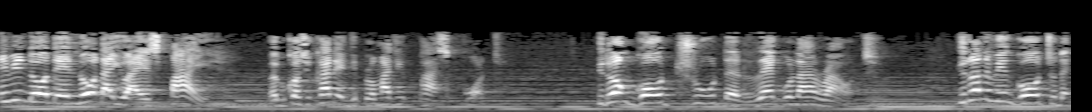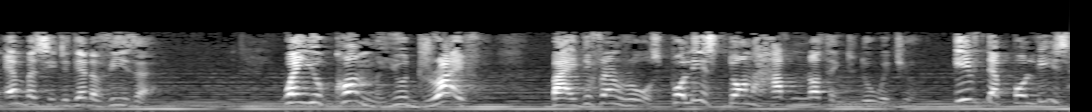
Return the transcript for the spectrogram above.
even though they know that you are a spy, but because you carry a diplomatic passport, you don't go through the regular route. You don't even go to the embassy to get a visa. When you come, you drive by different rules. Police don't have nothing to do with you. If the police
